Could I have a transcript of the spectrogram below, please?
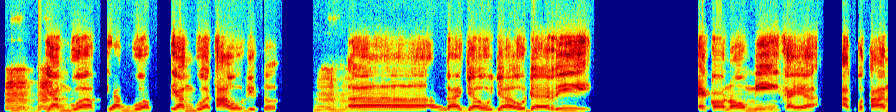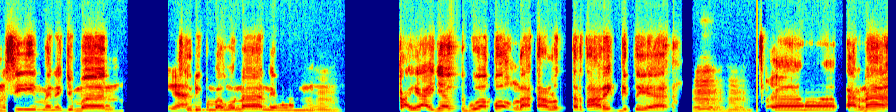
Hmm, hmm. Yang gua yang gua yang gua tahu gitu. Hmm, hmm. uh, nggak jauh-jauh dari ekonomi kayak akuntansi, manajemen, yeah. studi pembangunan yang hmm, kayaknya gue kok nggak terlalu tertarik gitu ya, hmm, hmm. Uh, karena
